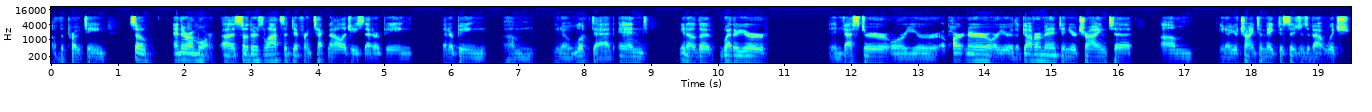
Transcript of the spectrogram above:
of the protein. So and there are more. Uh, so there's lots of different technologies that are being that are being um, you know looked at and you know the whether you're an investor or you're a partner or you're the government and you're trying to um, you know you're trying to make decisions about which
